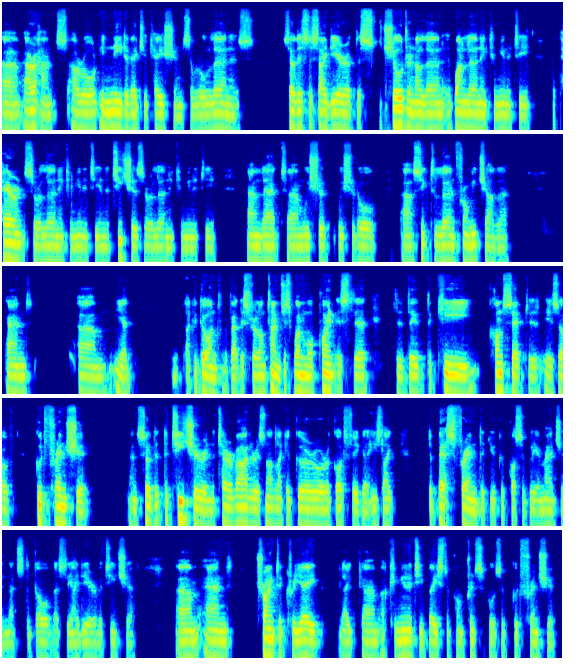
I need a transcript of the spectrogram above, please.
uh, arahants are all in need of education. So we're all learners. So there's this idea of the children are learn one learning community the parents are a learning community and the teachers are a learning community, and that um, we should we should all uh, seek to learn from each other. And um, yeah, I could go on about this for a long time. Just one more point is the the, the, the key concept is, is of good friendship. And so that the teacher in the Theravada is not like a guru or a god figure. He's like the best friend that you could possibly imagine. That's the goal, that's the idea of a teacher. Um, and trying to create like um, a community based upon principles of good friendship.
